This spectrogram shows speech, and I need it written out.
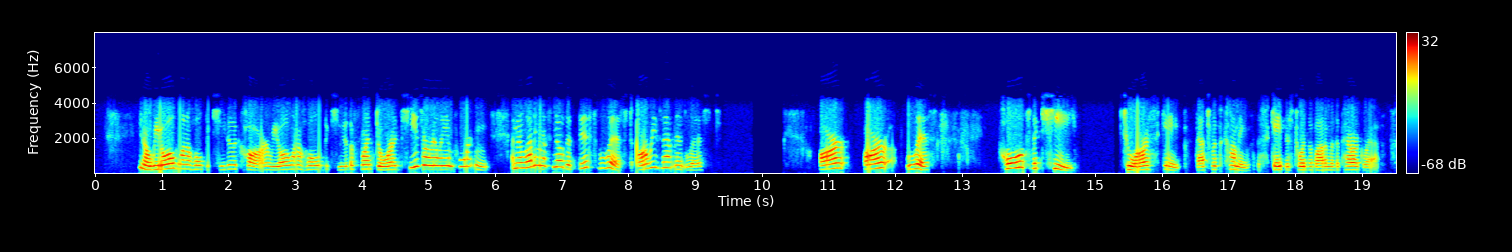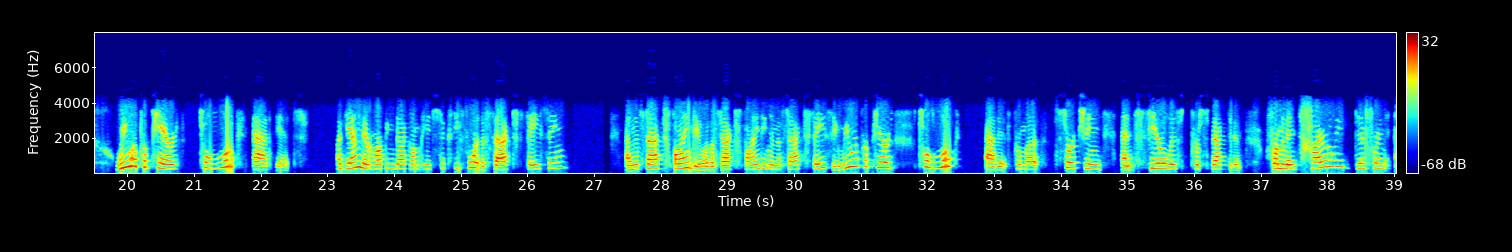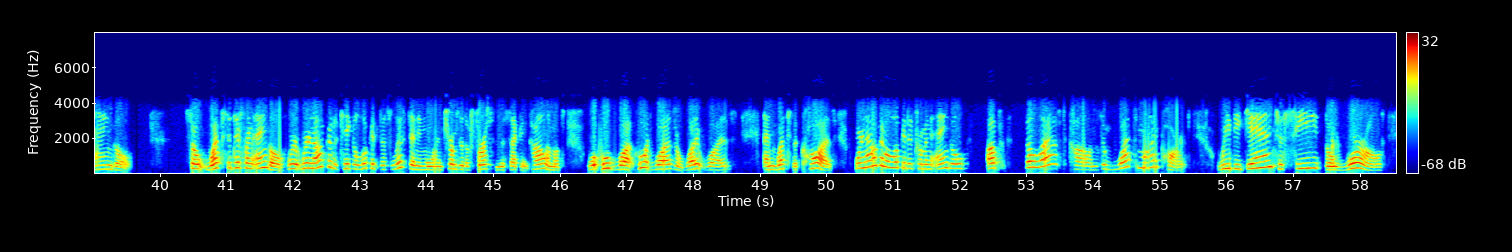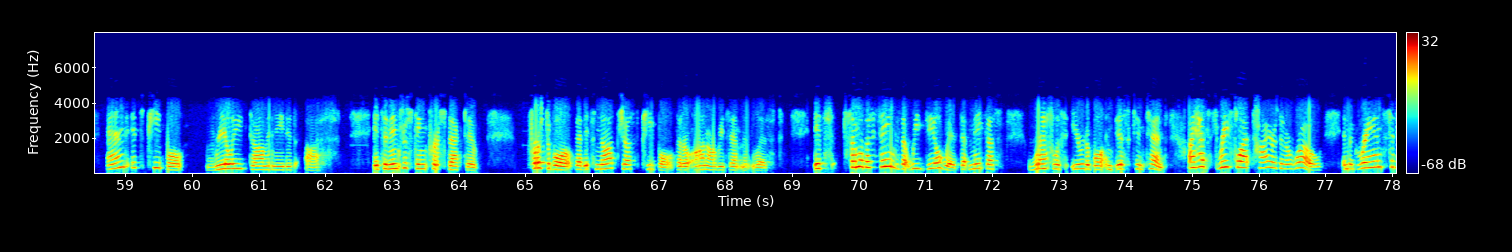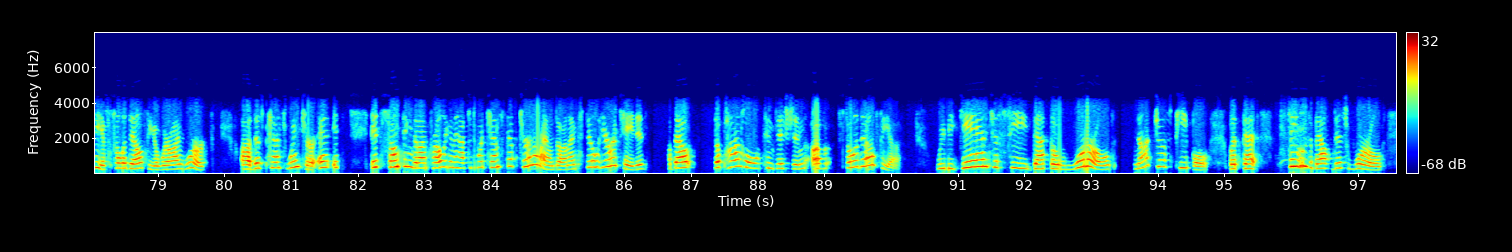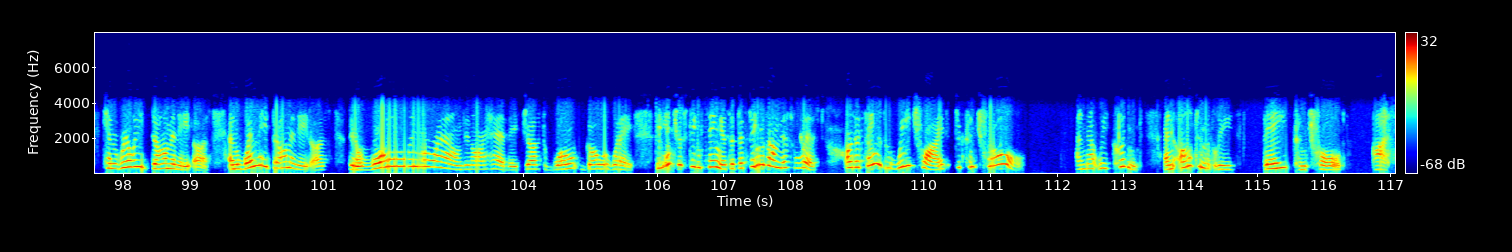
You know, we all want to hold the key to the car. We all want to hold the key to the front door. Keys are really important. And they're letting us know that this list, our resentment list, our, our list holds the key to our escape. That's what's coming. Escape is toward the bottom of the paragraph. We were prepared to look at it. Again, they're harping back on page 64, the fact facing and the fact finding, or the fact finding and the fact facing. We were prepared to look at it from a searching and fearless perspective, from an entirely different angle. So, what's the different angle? We're, we're not going to take a look at this list anymore in terms of the first and the second column of who, what, who it was or what it was and what's the cause. We're now going to look at it from an angle of the last column. So, what's my part? We began to see the world and its people really dominated us. It's an interesting perspective. First of all, that it's not just people that are on our resentment list. It's some of the things that we deal with that make us restless, irritable, and discontent. I had three flat tires in a row in the grand city of Philadelphia where I work uh, this past winter, and it's it's something that I'm probably going to have to do a 10 step turnaround on. I'm still irritated about the pothole condition of Philadelphia. We began to see that the world, not just people, but that things about this world can really dominate us. And when they dominate us, they're rolling around in our head. They just won't go away. The interesting thing is that the things on this list are the things we tried to control and that we couldn't. And ultimately, they controlled us.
